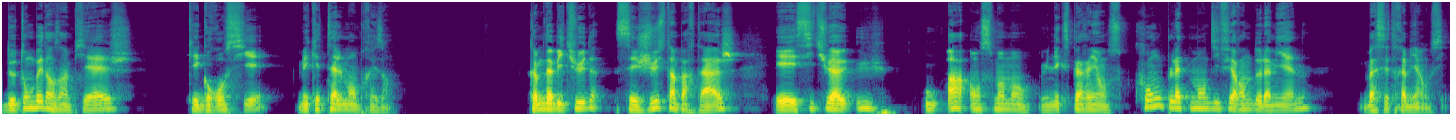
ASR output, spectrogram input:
de tomber dans un piège qui est grossier mais qui est tellement présent. Comme d'habitude, c'est juste un partage et si tu as eu ou as en ce moment une expérience complètement différente de la mienne, bah c'est très bien aussi.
